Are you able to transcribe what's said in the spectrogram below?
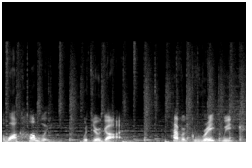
and walk humbly with your God. Have a great week.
